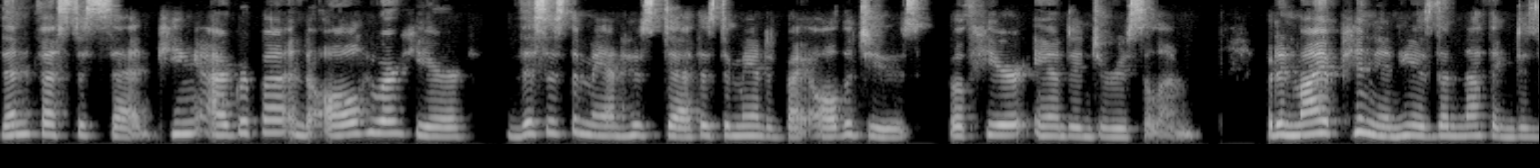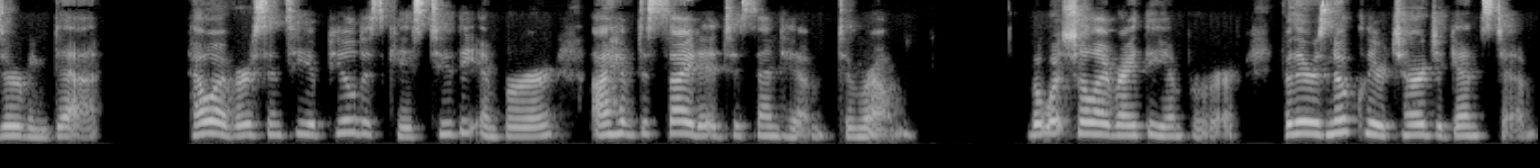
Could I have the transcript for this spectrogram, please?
Then Festus said, King Agrippa and all who are here, this is the man whose death is demanded by all the Jews, both here and in Jerusalem. But in my opinion, he has done nothing deserving death. However, since he appealed his case to the emperor, I have decided to send him to Rome. But what shall I write the emperor? For there is no clear charge against him.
